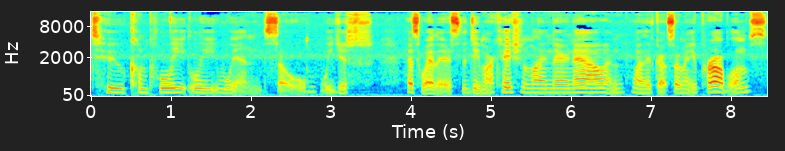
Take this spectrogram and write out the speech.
to completely win, so we just that's why there's the demarcation line there now, and why they've got so many problems.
